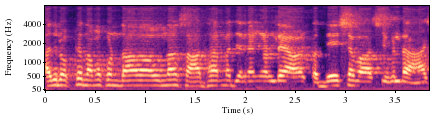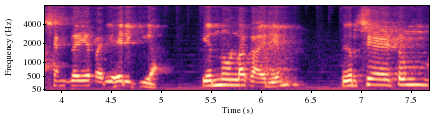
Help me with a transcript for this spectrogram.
അതിലൊക്കെ നമുക്കുണ്ടാകാവുന്ന സാധാരണ ജനങ്ങളുടെ ആ തദ്ദേശവാസികളുടെ ആശങ്കയെ പരിഹരിക്കുക എന്നുള്ള കാര്യം തീർച്ചയായിട്ടും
